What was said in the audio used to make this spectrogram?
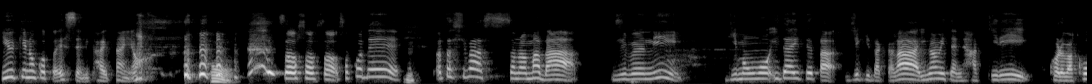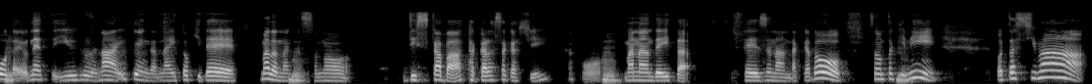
結城のことエッセイに書いたんよ。そうそうそう。そこで、私はそのまだ自分に疑問を抱いてた時期だから今みたいにはっきりこれはこうだよねっていう風な意見がない時でまだなんかその、ディスカバー宝探しがこう、学んでいたフェーズなんだけどその時に、私は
